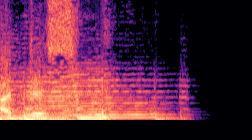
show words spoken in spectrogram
others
